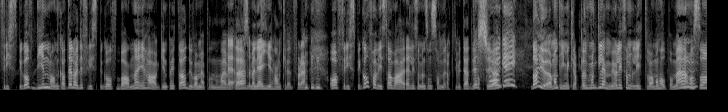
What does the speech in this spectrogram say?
frisbeegolf. Din mann, Katja, lagde frisbeegolfbane i hagen på hytta. Du var med på den, Anna, jeg vet Eh, det. Men jeg gir han kred for det. Og frisbeegolf har vist seg å være liksom en sånn sommeraktivitet vi Det er ofte så gjør. gøy! Da gjør man ting med kroppen, for man glemmer jo liksom litt hva man holder på med. Mm. Og så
